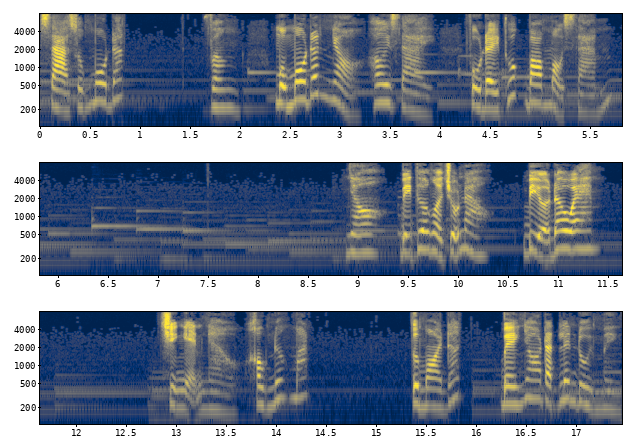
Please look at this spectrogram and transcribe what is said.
xà xuống mô đất Vâng, một mô đất nhỏ hơi dài Phủ đầy thuốc bom màu xám Nho, bị thương ở chỗ nào? Bị ở đâu em? Chị nghẹn ngào, không nước mắt Tôi moi đất Bế Nho đặt lên đùi mình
